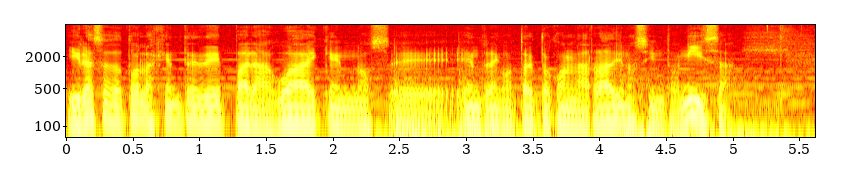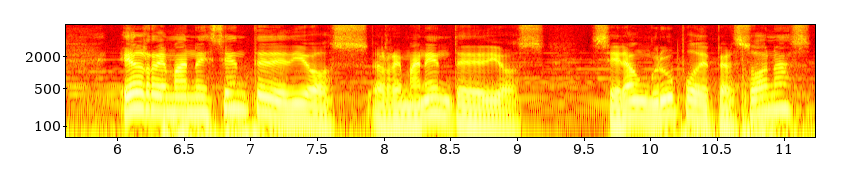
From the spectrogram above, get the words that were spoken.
Y gracias a toda la gente de Paraguay que nos eh, entra en contacto con la radio y nos sintoniza. El remanescente de Dios, el remanente de Dios, ¿será un grupo de personas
